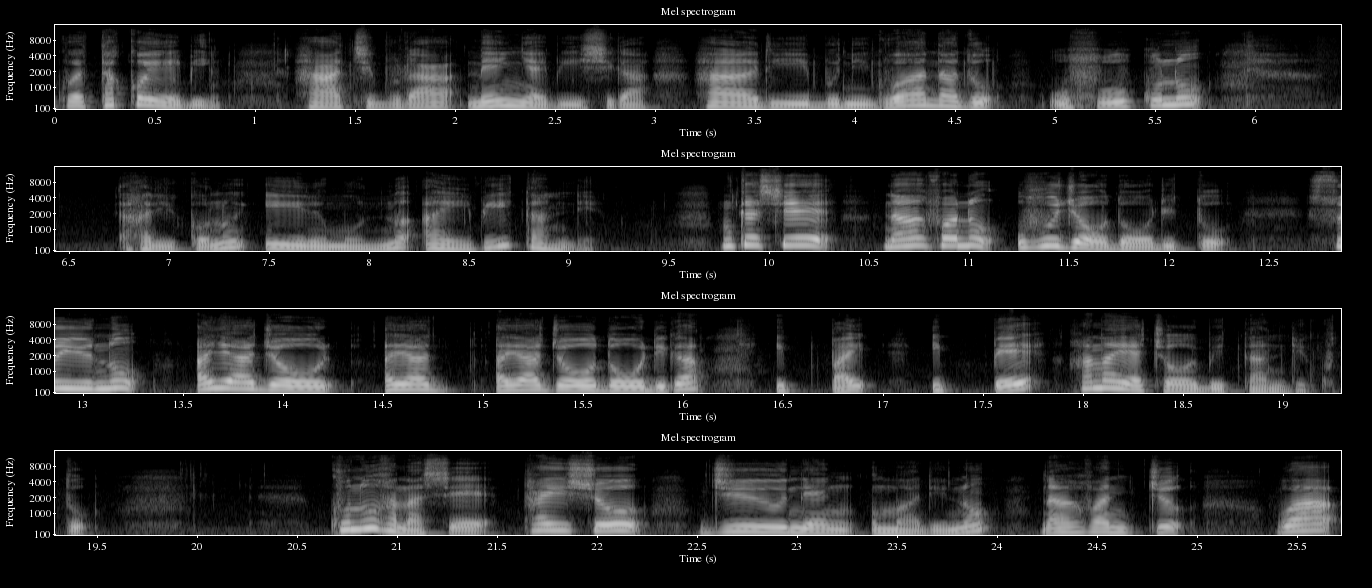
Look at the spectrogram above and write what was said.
くはたこえびんハーチブラメンヤビーシがハーリーブニグワなどウフークのハリコのイールモンのアイビータンで昔ナーファのウフ城通りと水のあや城あやあや城通りがいっぱいいっぺ花やちょうびたんでくと。この話大正10年生まれのナーファンチュは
